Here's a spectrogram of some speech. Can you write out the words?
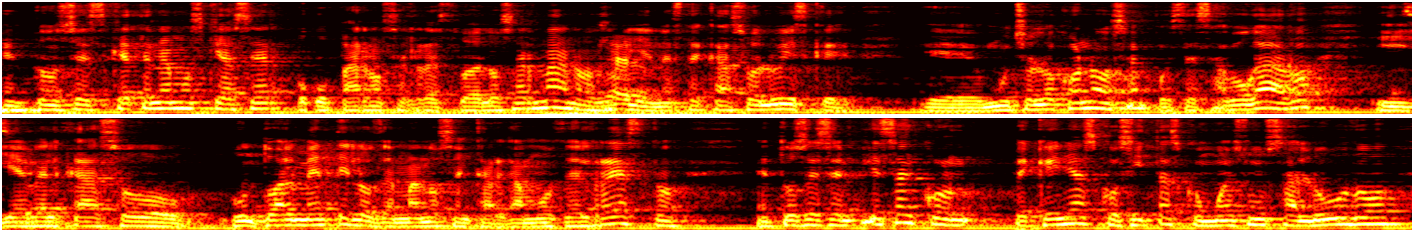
Entonces, ¿qué tenemos que hacer? Ocuparnos el resto de los hermanos. Y en este caso, Luis, que muchos lo conocen, pues es abogado y lleva el caso puntualmente y los demás nos encargamos del resto. Entonces empiezan con pequeñas cositas como es un saludo,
